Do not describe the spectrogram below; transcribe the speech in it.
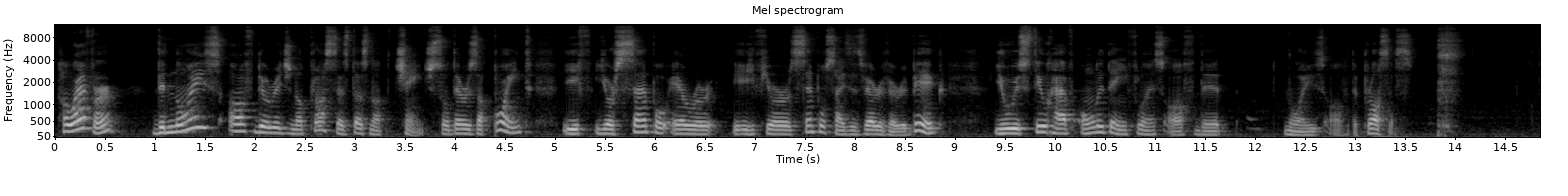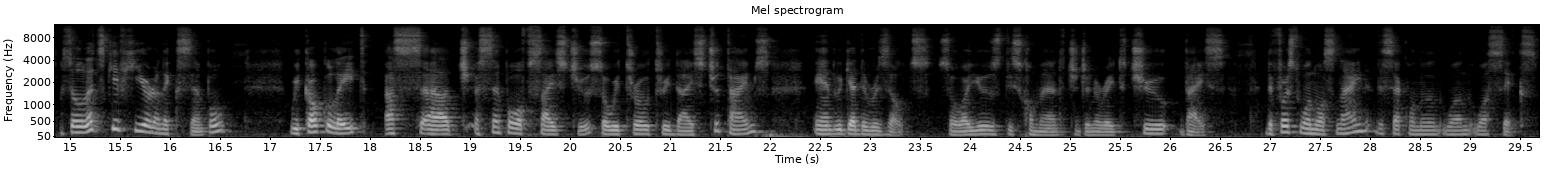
However, the noise of the original process does not change. So there is a point if your sample error, if your sample size is very, very big, you will still have only the influence of the noise of the process. So let's give here an example. We calculate a, uh, a sample of size 2, so we throw 3 dice 2 times and we get the results. So I use this command to generate 2 dice. The first one was 9, the second one was 6.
